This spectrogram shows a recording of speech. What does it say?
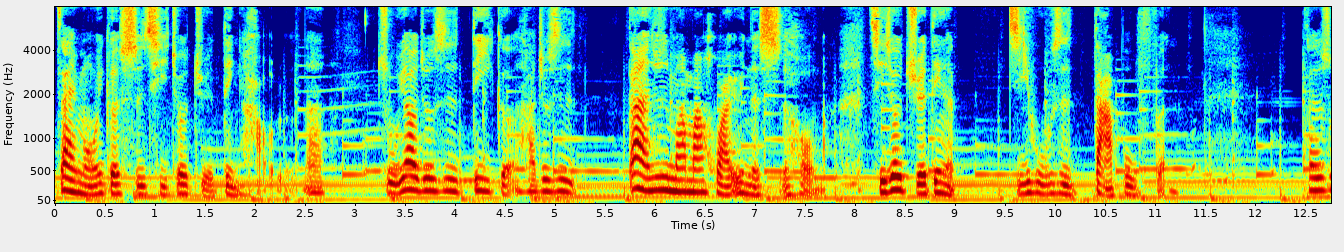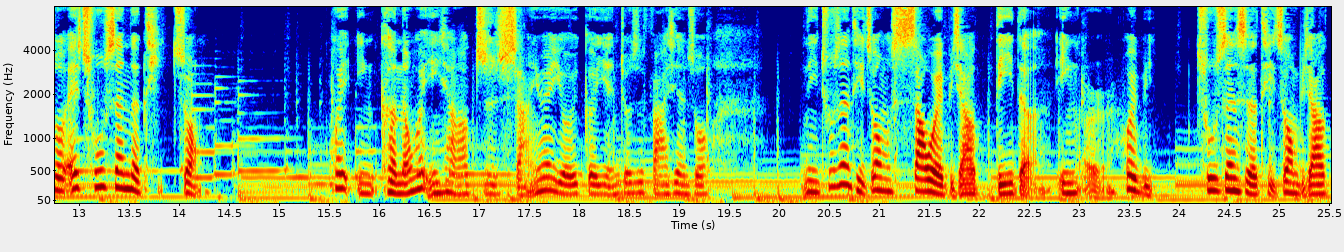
在某一个时期就决定好了。那主要就是第一个，他就是当然就是妈妈怀孕的时候嘛，其实就决定了几乎是大部分。他就说，诶，出生的体重。会影可能会影响到智商，因为有一个研究是发现说，你出生体重稍微比较低的婴儿，会比出生时的体重比较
